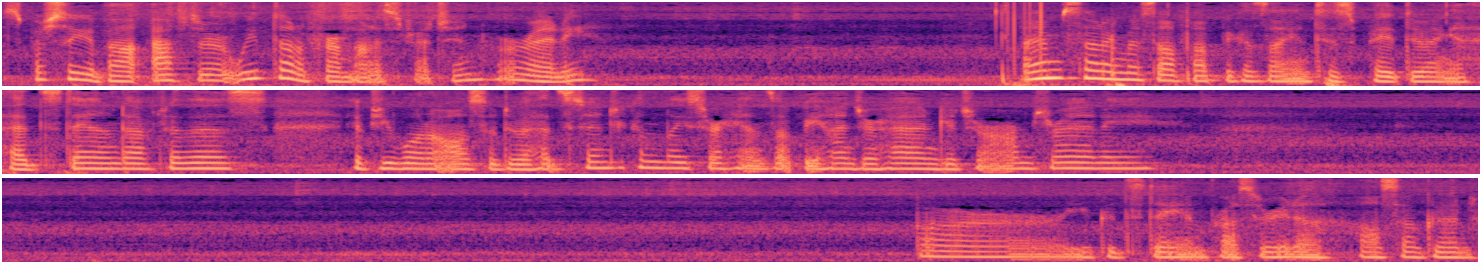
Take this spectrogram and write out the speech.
especially about after we've done a fair amount of stretching already. I'm setting myself up because I anticipate doing a headstand after this. If you want to also do a headstand, you can lace your hands up behind your head and get your arms ready. Or you could stay in Prasarita, also good.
